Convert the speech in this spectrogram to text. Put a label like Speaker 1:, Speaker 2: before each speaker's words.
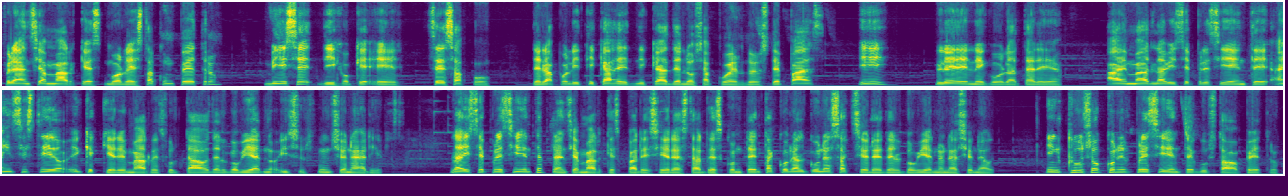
Speaker 1: Francia Márquez molesta con Petro. Vice dijo que él se zapó de la política étnica de los acuerdos de paz y le delegó la tarea. Además, la vicepresidente ha insistido en que quiere más resultados del gobierno y sus funcionarios. La vicepresidenta Francia Márquez pareciera estar descontenta con algunas acciones del gobierno nacional, incluso con el presidente Gustavo Petro.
